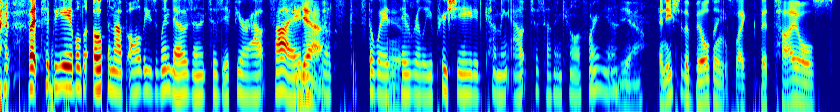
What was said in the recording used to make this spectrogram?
but to be able to open up all these windows and it's as if you're outside. Yeah. that's that's the way Yeah. that they really appreciated coming out to Southern California. Yeah. And each of the buildings, like the tiles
